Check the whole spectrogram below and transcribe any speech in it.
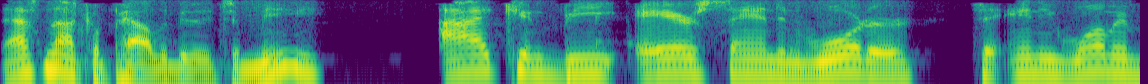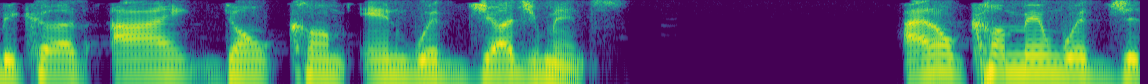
That's not compatibility to me. I can be air, sand, and water to any woman because I don't come in with judgments. I don't come in with ju-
